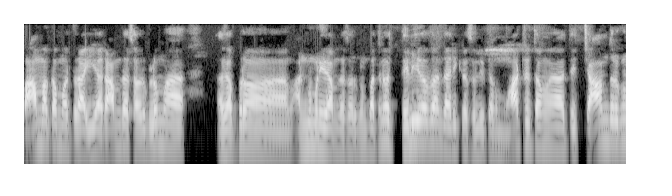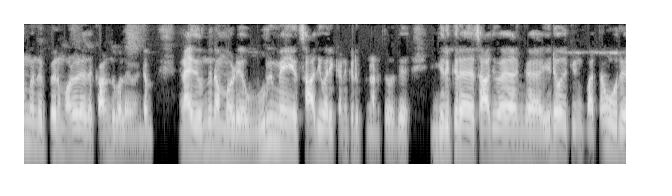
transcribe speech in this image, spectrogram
பாமக மருத்துவர் ஐயா ராமதாஸ் அவர்களும் அதுக்கப்புறம் அன்புமணி ராமதாஸ் அவர்களும் பார்த்தீங்கன்னா தெளிவாக அந்த அறிக்கையில் சொல்லியிருக்காங்க. மாற்று தமிழகத்தை சார்ந்தவர்களும் இந்த பெருமளவில் இதை கலந்து கொள்ள வேண்டும். ஏன்னா இது வந்து நம்மளுடைய உரிமை சாதிவாரி கணக்கெடுப்பு நடத்துவது. இங்கே இருக்கிற சாதிவாரி இங்கே இடஒதுக்கீடுன்னு பார்த்தா ஒரு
